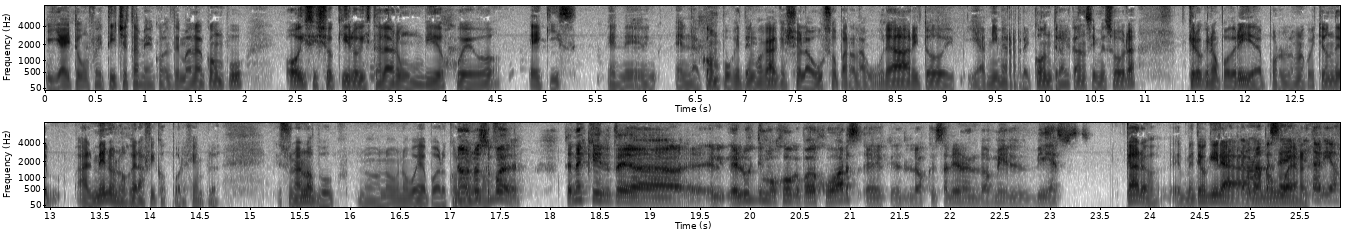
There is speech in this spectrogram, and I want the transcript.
y hay todo un fetiche también con el tema de la compu. Hoy si yo quiero instalar un videojuego X en, en- en la compu que tengo acá, que yo la uso para laburar y todo, y, y a mí me recontra alcanza y me sobra, creo que no podría, por una cuestión de, al menos los gráficos, por ejemplo. Es una notebook, no, no, no voy a poder correr No, no más. se puede. Tenés que irte a. El, el último juego que podés jugar, eh, los que salieron en el 2010. Claro, eh, me tengo que ir a Tener una PC de escritorio.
